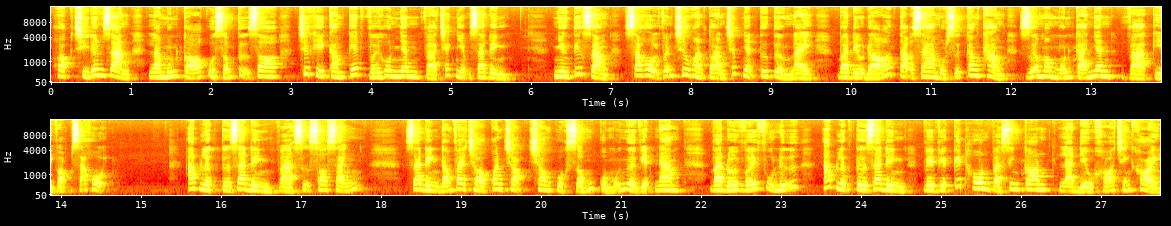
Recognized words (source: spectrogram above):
hoặc chỉ đơn giản là muốn có cuộc sống tự do trước khi cam kết với hôn nhân và trách nhiệm gia đình. Nhưng tiếc rằng xã hội vẫn chưa hoàn toàn chấp nhận tư tưởng này và điều đó tạo ra một sự căng thẳng giữa mong muốn cá nhân và kỳ vọng xã hội. Áp lực từ gia đình và sự so sánh gia đình đóng vai trò quan trọng trong cuộc sống của mỗi người Việt Nam và đối với phụ nữ, áp lực từ gia đình về việc kết hôn và sinh con là điều khó tránh khỏi.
